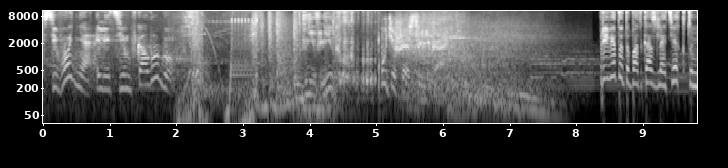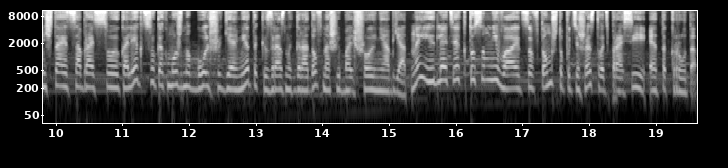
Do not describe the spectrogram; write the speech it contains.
Сегодня летим в Калугу. Дневник путешественника. Привет, это подкаст для тех, кто мечтает собрать свою коллекцию как можно больше геометок из разных городов нашей большой необъятной, и для тех, кто сомневается в том, что путешествовать по России — это круто.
